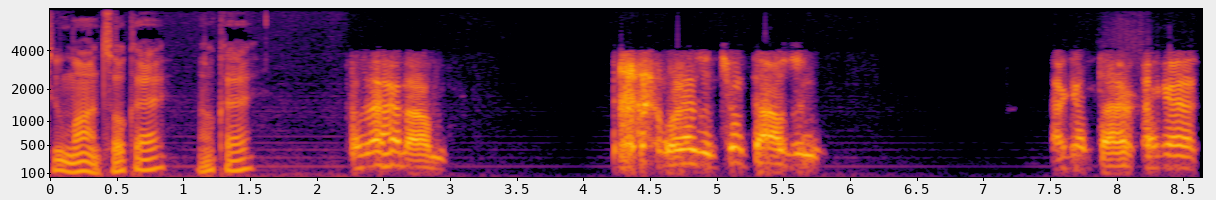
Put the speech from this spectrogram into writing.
two months. Okay, okay. Because I had um, when I was in 2000, I got thi- I got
